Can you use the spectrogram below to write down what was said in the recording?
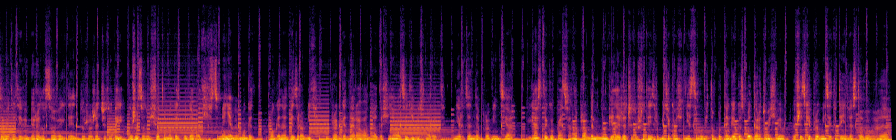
Sobie tutaj wybiorę losowych, dużo rzeczy tutaj, dużo cudów świata mogę zbudować. W sumie nie wiem, mogę, mogę nawet je zrobić. Brak generała, no to się nie ma co dziwić nawet. Nierdzenna prowincja. Ja z tego państwa naprawdę mógłbym wiele rzeczy już tutaj zrobić, jakąś niesamowitą potęgę gospodarczą, jeśli bym we wszystkie prowincje tutaj inwestował, ale...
